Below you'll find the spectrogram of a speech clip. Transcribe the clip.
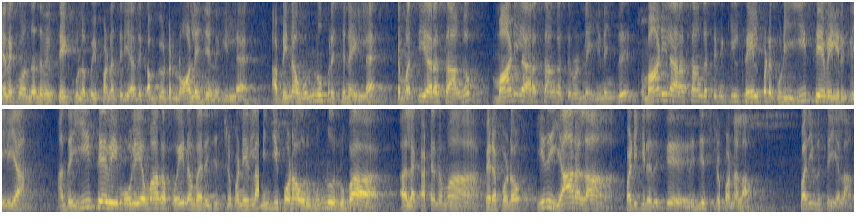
எனக்கு வந்து அந்த வெப்சைட்குள்ளே போய் பண்ண தெரியாது. கம்ப்யூட்டர் நாலேஜ் எனக்கு இல்லை. அப்படின்னா ஒன்றும் பிரச்சனை இல்லை. மத்திய அரசாங்கம் மாநில அரசாங்கத்துடன் இணைந்து மாநில அரசாங்கத்தின் கீழ் செயல்படக்கூடிய இ சேவை இருக்கு இல்லையா? அந்த இ சேவை மூலியமாக போய் நம்ம ரெஜிஸ்டர் பண்ணிடலாம் மிஞ்சி போனால் ஒரு முந்நூறுரூபா அதில் கட்டணமாக பெறப்படும். இது யாரெல்லாம் படிக்கிறதுக்கு ரிஜிஸ்டர் பண்ணலாம்? பதிவு செய்யலாம்.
